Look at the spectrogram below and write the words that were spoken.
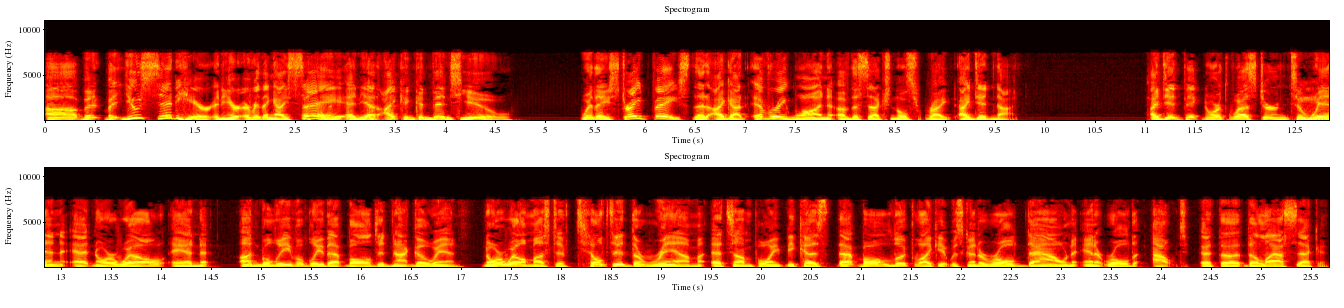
Uh, but but you sit here and hear everything I say, and yet I can convince you with a straight face that I got every one of the sectionals right. I did not. I did pick Northwestern to win at Norwell, and unbelievably, that ball did not go in. Norwell must have tilted the rim at some point because that ball looked like it was going to roll down and it rolled out at the, the last second.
